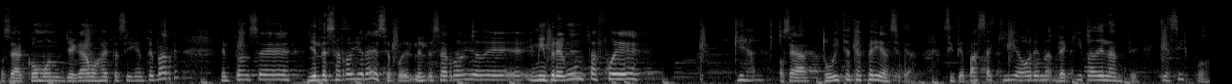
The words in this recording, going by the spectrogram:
o sea, cómo llegamos a esta siguiente parte. Entonces, y el desarrollo era ese, pues el desarrollo de... Y mi pregunta fue, ¿qué, o sea, tuviste esta experiencia. Si te pasa aquí, ahora, de aquí para adelante, ¿qué haces, po?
